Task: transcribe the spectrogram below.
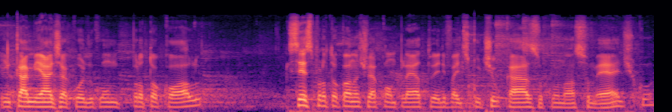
encaminhar de acordo com um protocolo. Se esse protocolo não estiver completo, ele vai discutir o caso com o nosso médico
